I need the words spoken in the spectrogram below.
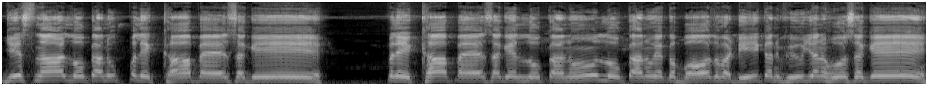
ਜਿਸ ਨਾਲ ਲੋਕਾਂ ਨੂੰ ਭੁਲੇਖਾ ਪੈ ਸਕੇ। ਭੁਲੇਖਾ ਪੈ ਸਕੇ ਲੋਕਾਂ ਨੂੰ ਲੋਕਾਂ ਨੂੰ ਇੱਕ ਬਹੁਤ ਵੱਡੀ ਕਨਫਿਊਜ਼ਨ ਹੋ ਸਕੇ,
